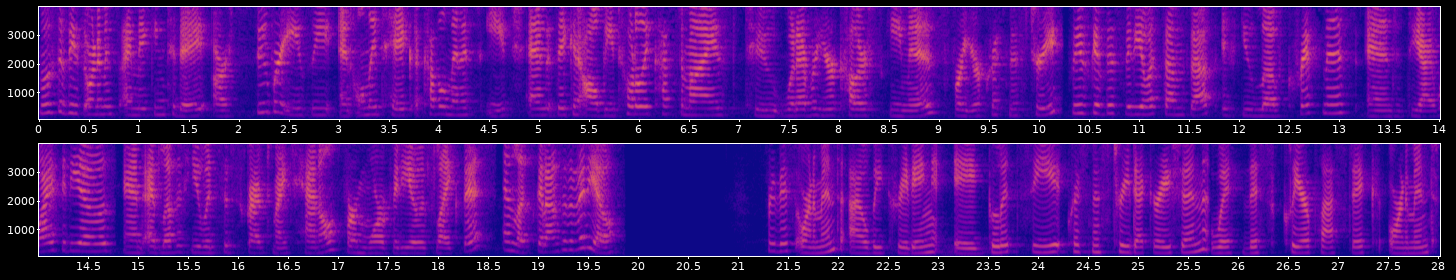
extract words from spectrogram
Most of these ornaments I'm making today are super easy and only take a couple minutes each, and they can all be totally customized to whatever your color scheme is for your Christmas tree. Please give this video a thumbs up if you love Christmas and DIY videos, and I'd love if you would subscribe to my channel for more videos like this, and let's get on to the video. For this ornament, I will be creating a glitzy Christmas tree decoration with this clear plastic ornament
